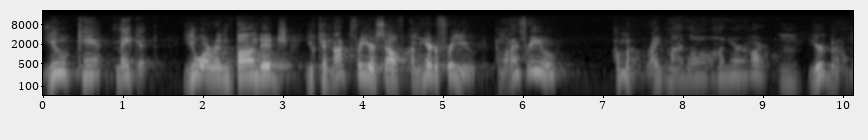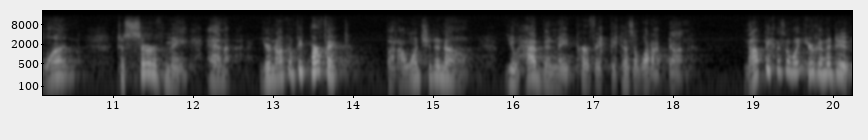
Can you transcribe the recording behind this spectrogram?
You can't make it. You are in bondage. You cannot free yourself. I'm here to free you. And when I free you, I'm going to write my law on your heart. You're going to want to serve me. And you're not going to be perfect, but I want you to know you have been made perfect because of what I've done, not because of what you're going to do.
